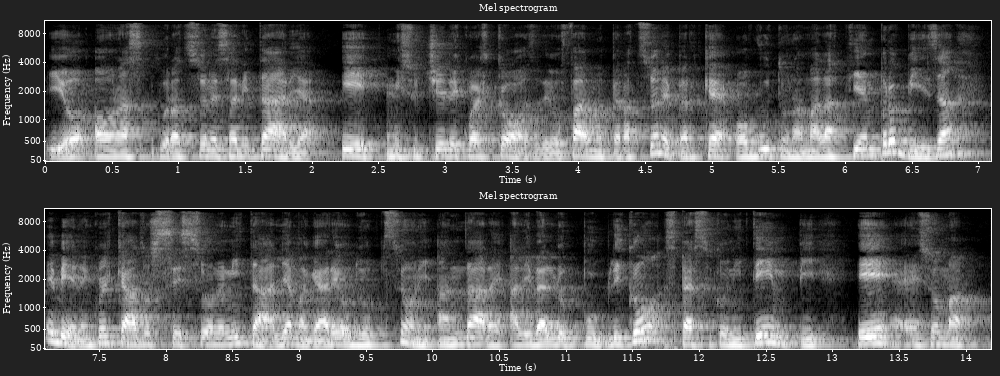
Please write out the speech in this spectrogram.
Io ho un'assicurazione sanitaria e mi succede qualcosa, devo fare un'operazione perché ho avuto una malattia improvvisa, ebbene in quel caso se sono in Italia magari ho due opzioni, andare a livello pubblico, spesso con i tempi e eh, insomma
